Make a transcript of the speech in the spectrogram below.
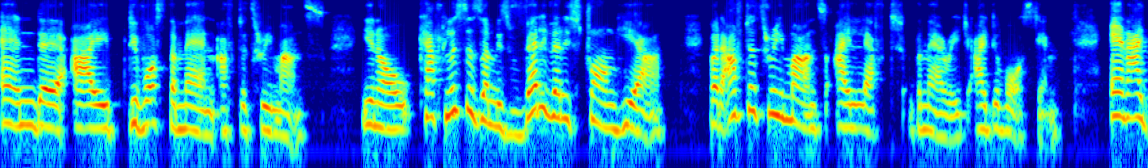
and uh, I divorced the man after three months. You know, Catholicism is very, very strong here but after three months, I left the marriage. I divorced him. And I,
